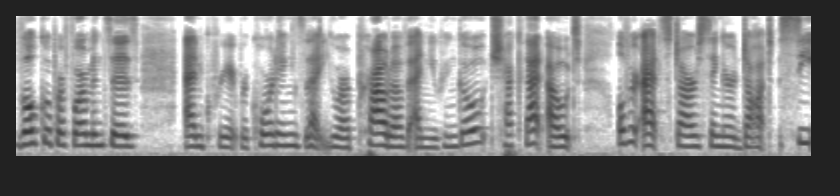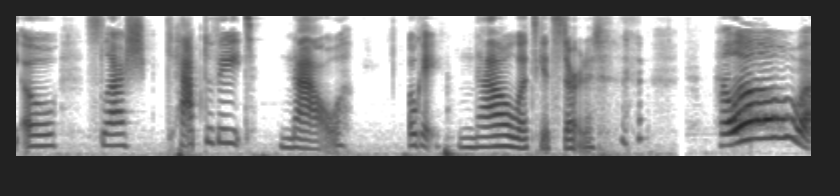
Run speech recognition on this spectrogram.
vocal performances and create recordings that you are proud of. And you can go check that out over at starsinger.co slash captivate now. Okay, now let's get started. Hello,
